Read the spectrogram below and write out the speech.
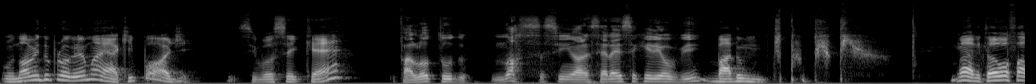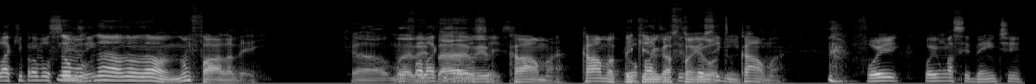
O nome do programa é Aqui Pode. Se você quer, Falou tudo. Nossa senhora, se era isso que você queria ouvir? badum. Mano, então eu vou falar aqui pra vocês, Não, não, hein? não, não, não fala, velho. Calma, Vou mano, falar aqui tá pra meio- vocês. Calma, calma, pequeno é gafanhoto, seguinte. calma. Foi, foi um acidente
